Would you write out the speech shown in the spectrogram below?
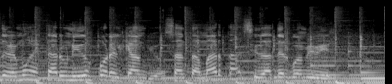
Debemos estar unidos por el cambio. Santa Marta, ciudad del buen vivir.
